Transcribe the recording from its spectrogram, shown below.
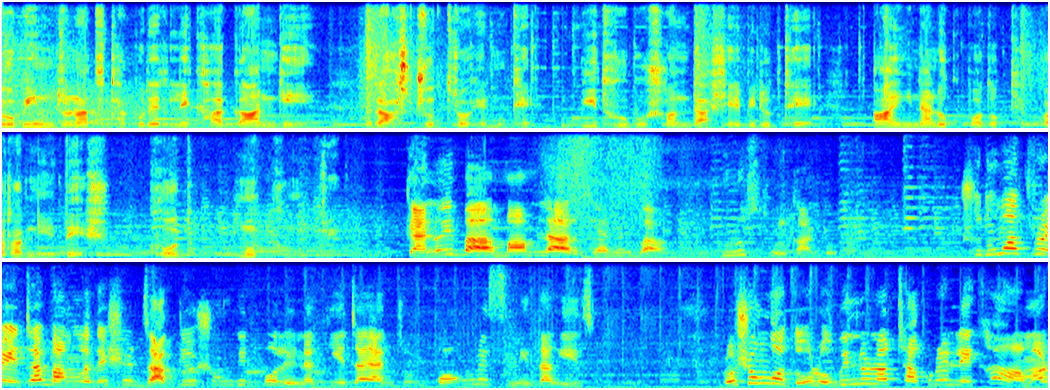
রবীন্দ্রনাথ ঠাকুরের লেখা গান গেয়ে রাষ্ট্রদ্রোহের মুখে। বিধুভূষণ দাসের বিরুদ্ধে আইনানুগ পদক্ষেপ করার নির্দেশ খোদ মুখ্যমন্ত্রী কেনই বা মামলার কেনই বা হুলস্থুল কাণ্ড? শুধুমাত্র এটা বাংলাদেশের জাতীয় সংগীত বলে নাকি এটা একজন কংগ্রেস নেতা গিয়েছেন প্রসঙ্গত, রবীন্দ্রনাথ ঠাকুরের লেখা আমার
